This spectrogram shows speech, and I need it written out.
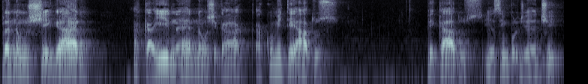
para não chegar a cair, né? não chegar a, a cometer atos pecados e assim por diante.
